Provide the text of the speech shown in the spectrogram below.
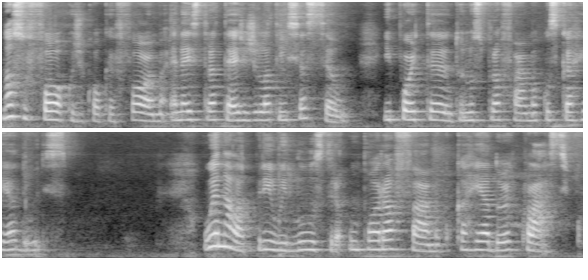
Nosso foco, de qualquer forma, é na estratégia de latenciação e, portanto, nos profármacos carreadores. O enalapril ilustra um porofármaco carreador clássico.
